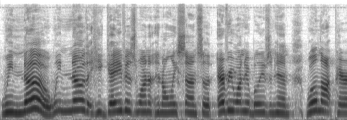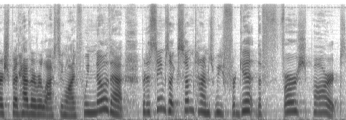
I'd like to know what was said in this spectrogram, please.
We know, we know that he gave his one and only son so that everyone who believes in him will not perish but have everlasting life. We know that. But it seems like sometimes we forget the first part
